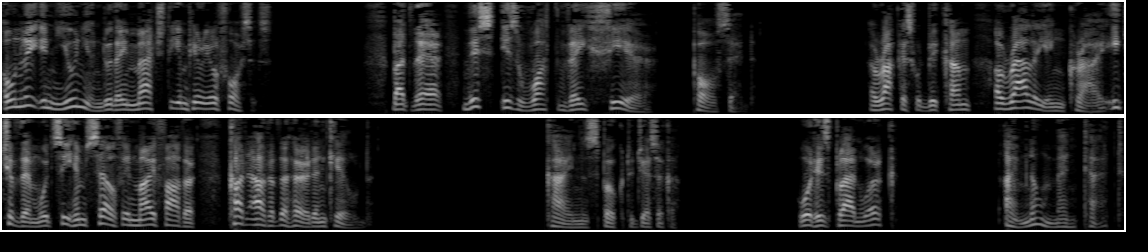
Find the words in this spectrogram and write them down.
Only in union do they match the imperial forces. But there, this is what they fear, Paul said. Arrakis would become a rallying cry. Each of them would see himself in my father cut out of the herd and killed. Kynes spoke to Jessica. Would his plan work? I'm no mentat,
